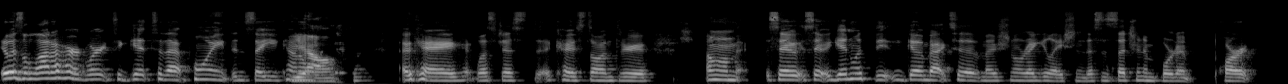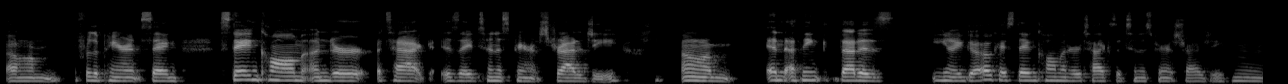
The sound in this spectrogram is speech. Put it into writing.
it was a lot of hard work to get to that point and so you kind of yeah. okay let's just coast on through um so so again with the going back to emotional regulation this is such an important part um for the parents saying staying calm under attack is a tennis parent strategy. Um, and I think that is, you know, you go, okay, staying calm under attack is a tennis parent strategy. Hmm.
